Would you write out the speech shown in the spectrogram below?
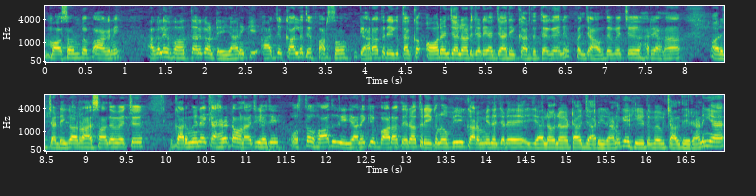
ਮੌਸਮ ਵਿਭਾਗ ਨੇ ਅਗਲੇ 72 ਘੰਟੇ ਯਾਨੀ ਕਿ ਅੱਜ, ਕੱਲ੍ਹ ਤੇ ਪਰਸੋਂ 11 ਤਰੀਕ ਤੱਕ ਔਰੇਂਜ ਅਲਰਟ ਜਿਹੜੇ ਆ ਜਾਰੀ ਕਰ ਦਿੱਤੇ ਗਏ ਨੇ। ਪੰਜਾਬ ਦੇ ਵਿੱਚ, ਹਰਿਆਣਾ ਔਰ ਚੰਡੀਗੜ੍ਹ, ਰਾਜਸਥਾਨ ਦੇ ਵਿੱਚ ਗਰਮੀ ਨੇ ਕਹਿਰ ਢਾਉਣਾ ਜੀ ਹਜੇ। ਉਸ ਤੋਂ ਬਾਅਦ ਵੀ ਯਾਨੀ ਕਿ 12 13 ਤਰੀਕ ਨੂੰ ਵੀ ਗਰਮੀ ਦੇ ਜਿਹੜੇ ਯੈਲੋ ਅਲਰਟ ਆ ਉਹ ਜਾਰੀ ਰਹਿਣਗੇ। ਹੀਟ ਵੇਵ ਚੱਲਦੀ ਰਹਿਣੀ ਹੈ।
